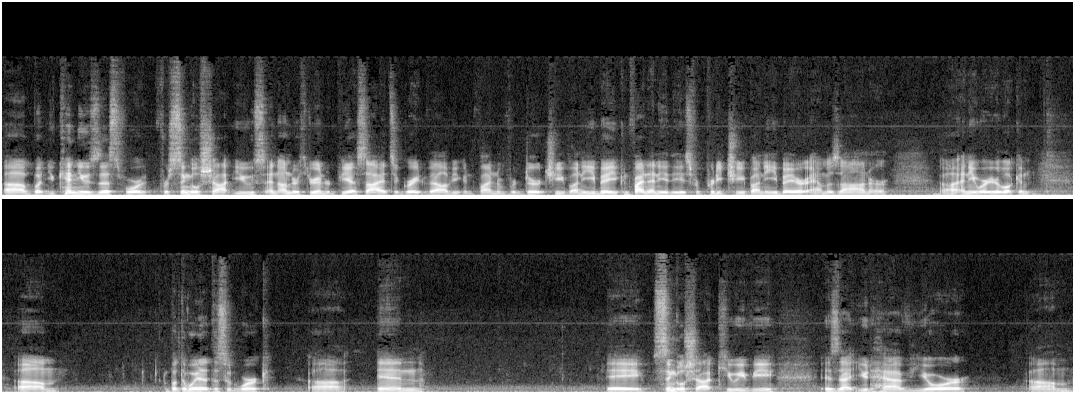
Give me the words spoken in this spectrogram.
uh, but you can use this for, for single shot use and under 300 psi. It's a great valve. You can find them for dirt cheap on eBay. You can find any of these for pretty cheap on eBay or Amazon or uh, anywhere you're looking. Um, but the way that this would work uh, in a single shot QEV is that you'd have your um,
